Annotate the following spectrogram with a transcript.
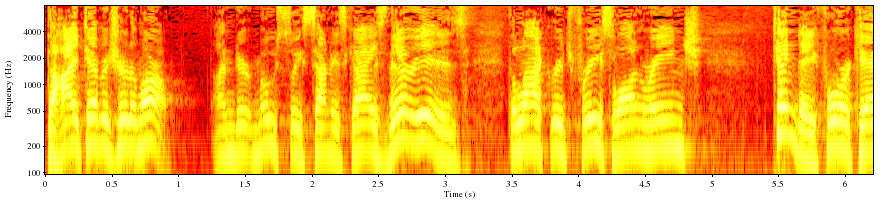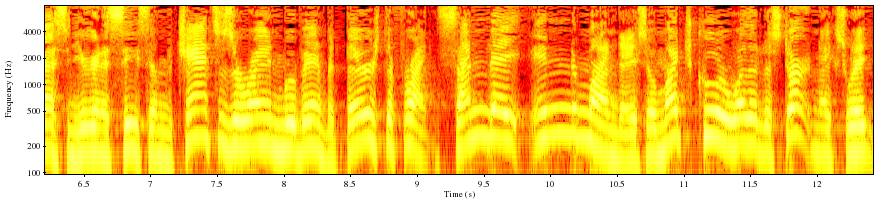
the high temperature tomorrow. Under mostly sunny skies, there is the Lockridge Freeze long range 10 day forecast, and you're going to see some chances of rain move in, but there's the front. Sunday into Monday, so much cooler weather to start next week.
